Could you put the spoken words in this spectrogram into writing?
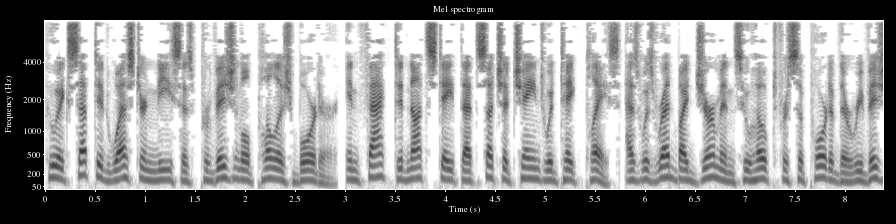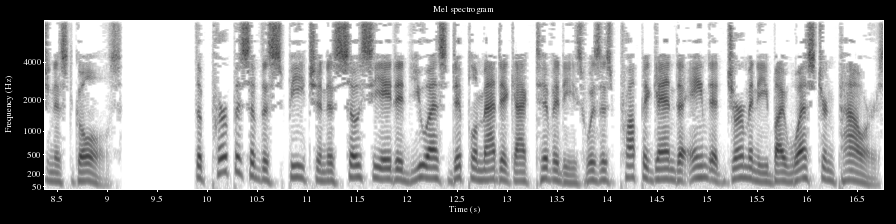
who accepted Western Neisse as provisional Polish border, in fact did not state that such a change would take place as was read by Germans who hoped for support of their revisionist goals. The purpose of the speech and associated U.S. diplomatic activities was as propaganda aimed at Germany by Western powers,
